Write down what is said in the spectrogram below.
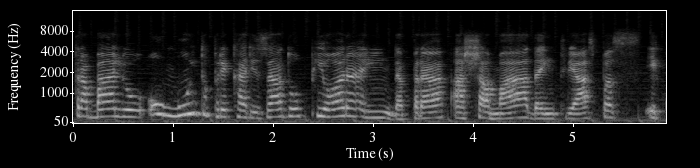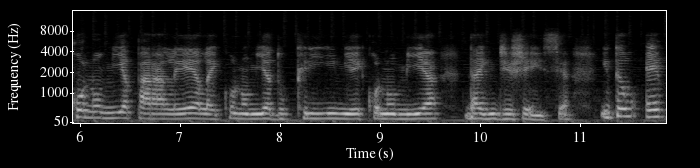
trabalho ou muito precarizado ou pior ainda, para a chamada, entre aspas, economia paralela, economia do crime, economia da indigência. Então, é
